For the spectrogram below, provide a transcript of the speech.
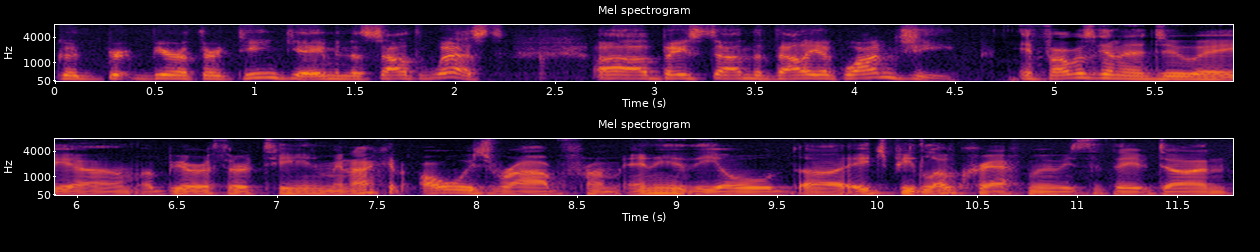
good Bureau 13 game in the Southwest, uh, based on the Valley of Gwangi. if I was gonna do a um, a Bureau 13, I mean, I could always rob from any of the old uh, H.P. Lovecraft movies that they've done.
